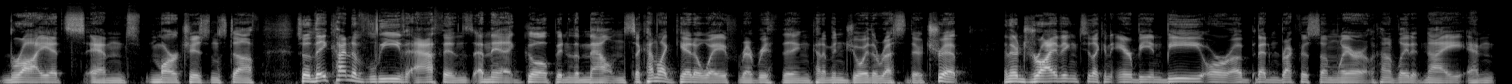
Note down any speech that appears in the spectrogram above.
riots and marches and stuff. So they kind of leave Athens and they like go up into the mountains to kind of like get away from everything, kind of enjoy the rest of their trip. And they're driving to like an Airbnb or a bed and breakfast somewhere kind of late at night. And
